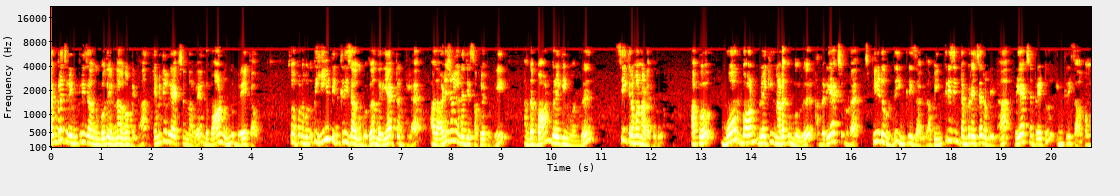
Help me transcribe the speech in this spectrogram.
டெம்பரேச்சர் இன்க்ரீஸ் ஆகும்போது என்ன ஆகும் அப்படின்னா கெமிக்கல் ரியாக்ஷன்னாவே அந்த பாண்ட் வந்து பிரேக் ஆகும். ஸோ அப்போ நமக்கு வந்து ஹீட் இன்க்ரீஸ் ஆகும்போது அந்த ரியாக்டன்ட்ல அது அடிஷனல் எனர்ஜி சப்ளை பண்ணி அந்த பாண்ட் பிரேக்கிங் வந்து சீக்கிரமா நடக்குது. அப்போ மோர் பாண்ட் பிரேக்கிங் நடக்கும்போது அந்த ரியாக்ஷனோட ஸ்பீடும் வந்து இன்க்ரீஸ் ஆகுது. அப்போ இன்க்ரீசிங் டெம்பரேச்சர் அப்படின்னா ரியாக்ஷன் ரேட்டும் இன்க்ரீஸ் ஆகும்.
